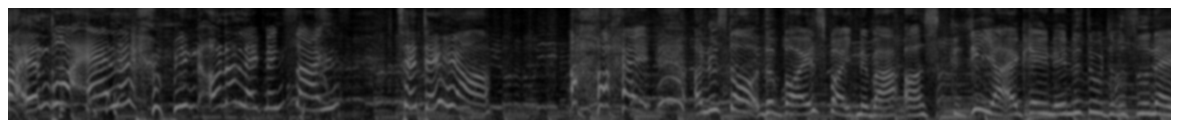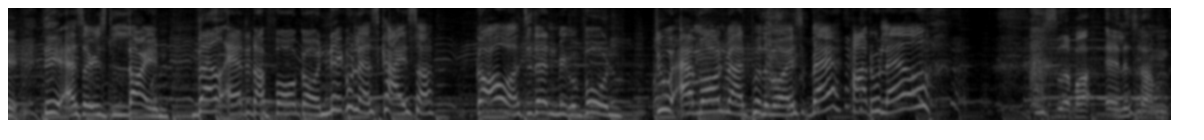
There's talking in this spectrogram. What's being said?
og ændre alle mine underlægningssange til det her. Ej, og nu står The Voice-folkene bare og skriger af grin inde i studiet ved siden af. Det er seriøst løgn. Hvad er det, der foregår? Nikolas Kaiser, gå over til den mikrofon. Du er morgenvært på The Voice. Hvad har du lavet? Vi sidder bare alle sammen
